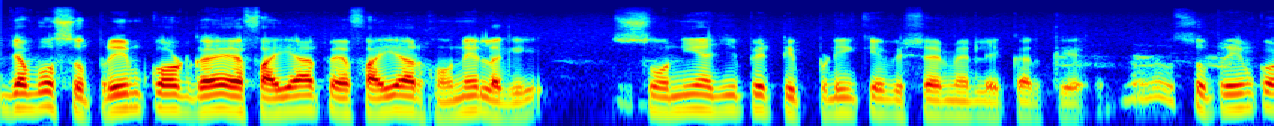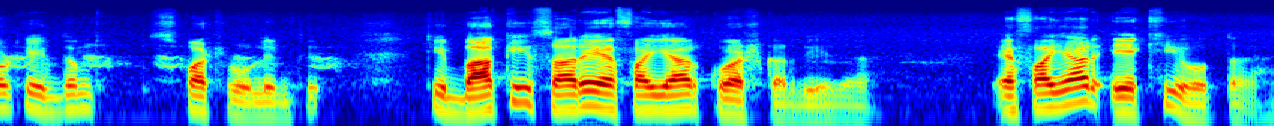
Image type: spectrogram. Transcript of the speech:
जब वो सुप्रीम कोर्ट गए एफआईआर पे एफआईआर होने लगी सोनिया जी पे टिप्पणी के विषय में लेकर के मतलब सुप्रीम कोर्ट की एकदम स्पष्ट रूलिंग थी कि बाकी सारे एफआईआर क्वश कर दिए जाए। एफआईआर एक ही होता है।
